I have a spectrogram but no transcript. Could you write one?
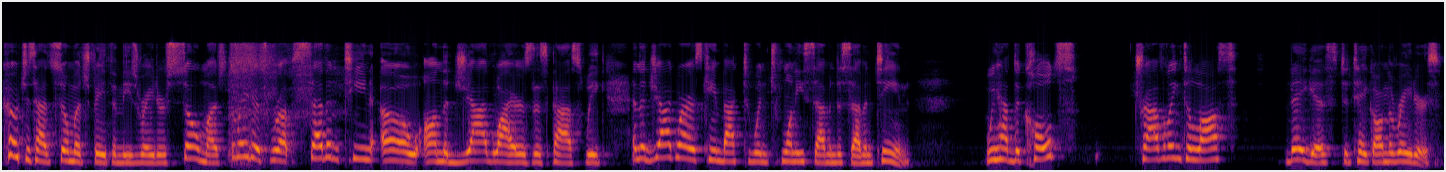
Coach has had so much faith in these Raiders, so much. The Raiders were up 17 0 on the Jaguars this past week, and the Jaguars came back to win 27 17. We have the Colts traveling to Las Vegas to take on the Raiders.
